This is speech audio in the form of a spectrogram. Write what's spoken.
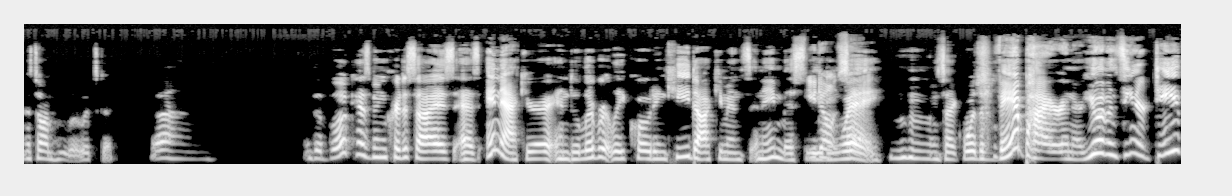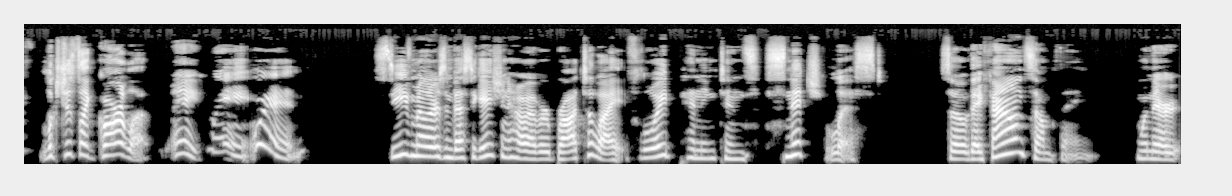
it's on Hulu. It's good. Um, the book has been criticized as inaccurate and deliberately quoting key documents in a misleading way. hmm It's like, well, the vampire in her. You haven't seen her teeth? Looks just like Carla. Hey, Wait, when? Steve Miller's investigation, however, brought to light Floyd Pennington's snitch list. So they found something when they're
